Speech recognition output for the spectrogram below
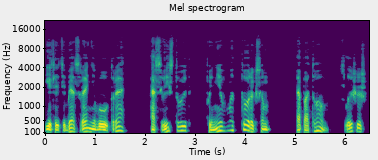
если тебя с раннего утра освистывают пневмотораксом, а потом, слышишь,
